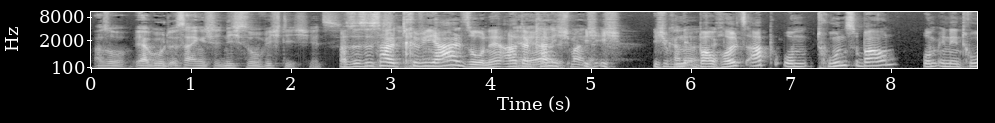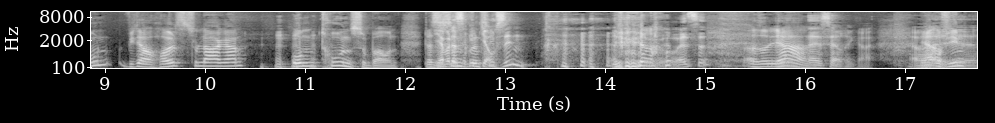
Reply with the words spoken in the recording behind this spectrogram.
Also, ja gut, ist eigentlich nicht so wichtig jetzt. Also es ist halt trivial so, ne? Ah, Ja, dann ja, kann ich, ich meine, ich, ich, ich ne- baue Holz ab, um Truhen zu bauen, um in den Truhen wieder Holz zu lagern, um Truhen zu bauen. Das Ja, aber das ergibt ja auch Sinn. ja, weißt du? also ja. Na, ist ja auch egal. Aber, Ja, auf jeden- äh,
